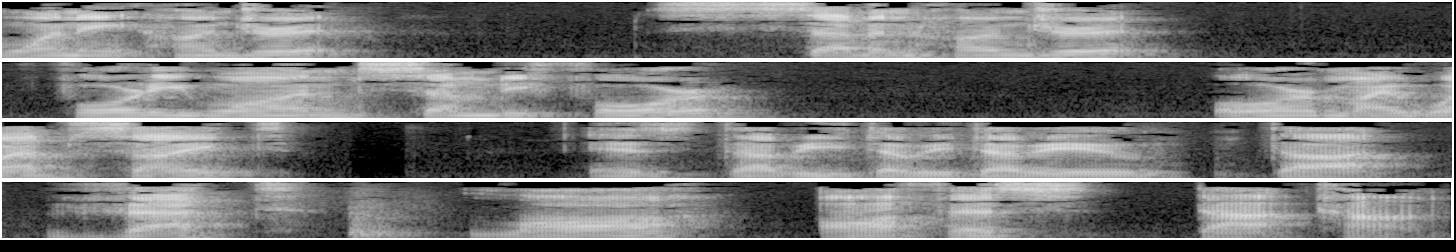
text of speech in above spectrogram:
1-800-700-4174 or my website is www.vetlawoffice.com.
